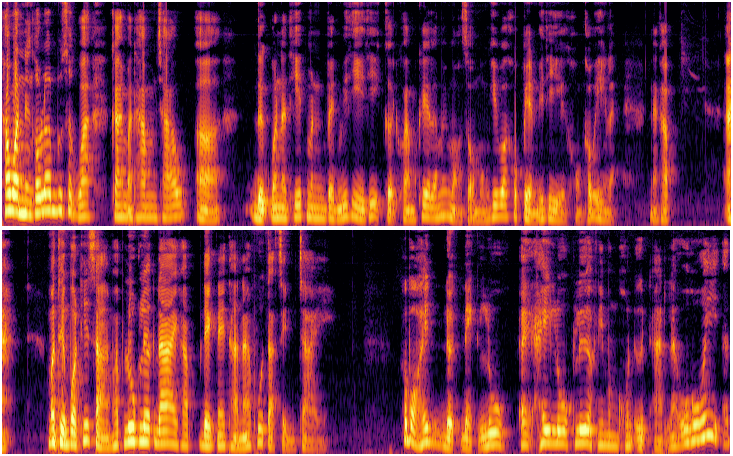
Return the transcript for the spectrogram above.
ถ้าวันหนึ่งเขาเริ่มรู้สึกว่าการมาทำเช้าดึกวันอาทิตย์มันเป็นวิธีที่เกิดความเครียดและไม่เหมาะสม ผมคิดว่าเขาเปลี่ยนวิธีของเขาเองแหละนะครับอะมาถึงบทที่ 3 ครับ ลูกเลือกได้ครับ เด็กในฐานะผู้ตัดสินใจ เขาบอกให้เด็กเด็กลูกให้ลูกเลือกนี่บางคนอึดอัด แล้วโอ้ยอา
